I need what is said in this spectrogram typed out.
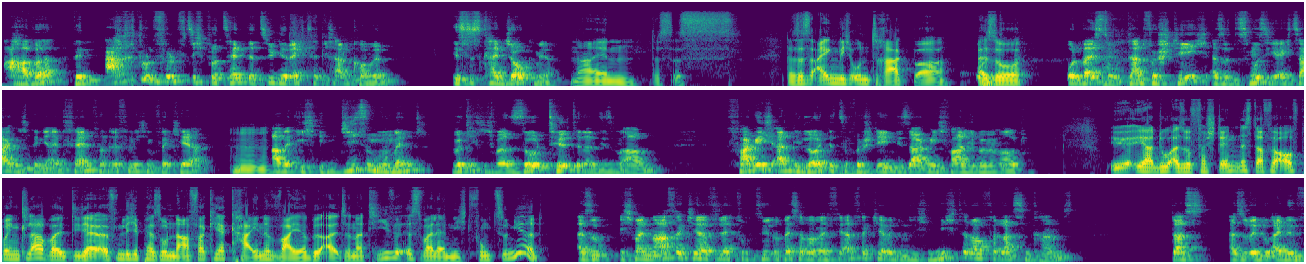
aber wenn 58% der Züge rechtzeitig ankommen, ist es kein Joke mehr. Nein, das ist, das ist eigentlich untragbar. Also, Und weißt du, dann verstehe ich, also das muss ich echt sagen, ich bin ja ein Fan von öffentlichem Verkehr, Mhm. aber ich in diesem Moment, wirklich, ich war so tiltet an diesem Abend, fange ich an, die Leute zu verstehen, die sagen, ich fahre lieber mit dem Auto. Ja, du, also Verständnis dafür aufbringen, klar, weil der öffentliche Personennahverkehr keine viable Alternative ist, weil er nicht funktioniert. Also, ich meine, Nahverkehr vielleicht funktioniert noch besser, aber bei Fernverkehr, wenn du dich nicht darauf verlassen kannst, dass, also wenn du eine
